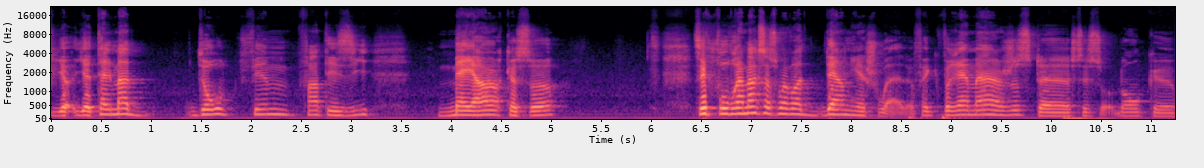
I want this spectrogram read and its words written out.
il y, a tellement d'autres films fantasy meilleurs que ça. Il faut vraiment que ce soit votre dernier choix. Fait que vraiment, juste, euh, c'est ça. Donc, euh,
